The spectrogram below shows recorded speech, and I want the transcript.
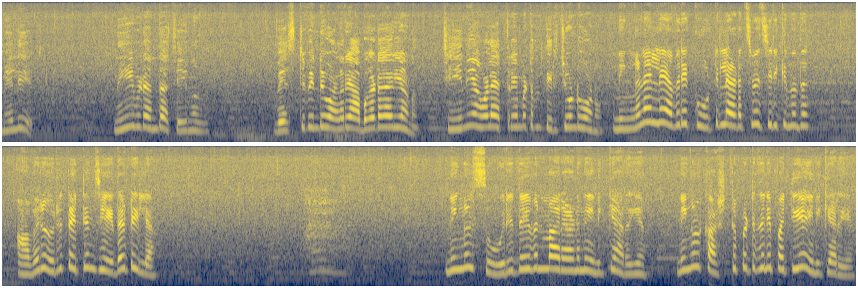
മെലിയറ്റ് നീ ഇവിടെ എന്താ ചെയ്യുന്നത്? വെസ്റ്റ് വിൻഡ് വളരെ അപകടകാരിയാണ്. ചീനി അവളെ എത്രയും പെട്ടെന്ന് തിരിച്ചുകൊണ്ട് പോകണം നിങ്ങളല്ലേ അവരെ കൂട്ടിൽ അടച്ചു വെച്ചിരിക്കുന്നത്? അവരൊരു തെറ്റും ചെയ്തിട്ടില്ല. നിങ്ങൾ സൂര്യദേവന്മാരാണെന്ന് എനിക്കറിയാം. നിങ്ങൾ കഷ്ടപ്പെട്ടതിനെ പറ്റിയോ എനിക്കറിയാം.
